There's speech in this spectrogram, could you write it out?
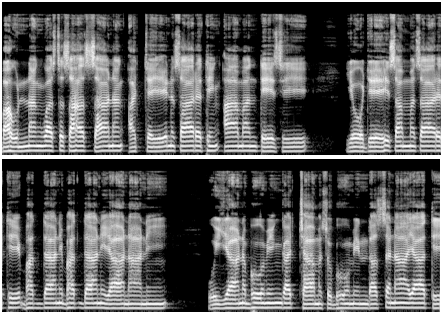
බහුන්නං වස්ස සහස්සානං අච්චයේන සාරතින් ආමන්තේසී। යෝජේහි සම්මසාරති භද්දානි භද්දානි යානානි। උය්‍යාන භූමින් ගච්ඡාම සුභූමින් දස්සනායාති।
